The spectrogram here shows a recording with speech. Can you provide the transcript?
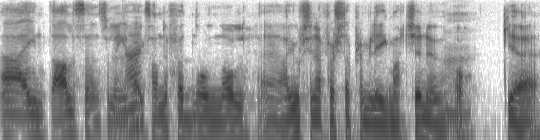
Nej, inte alls än så länge Nej. faktiskt. Han är född 00, eh, har gjort sina första Premier League-matcher nu och eh,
